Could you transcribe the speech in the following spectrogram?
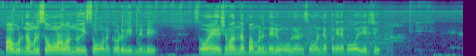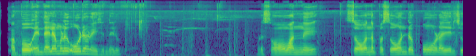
അപ്പോൾ അവിടെ നമ്മൾ സോൺ വന്നു. ഈ സോണൊക്കെ അവിടെ വരുന്നുണ്ട്. സോൺ ഏകദേശം വന്നപ്പോൾ നമ്മൾ എന്തായാലും ഓടുകയാണ് സോണിന്റെ അപ്പം ഇങ്ങനെ പോകാൻ വിചാരിച്ചു. അപ്പോൾ എന്തായാലും നമ്മൾ ഓടുകയാണ് ചോദിച്ചത് എന്തായാലും. ഇവിടെ സോ വന്ന് സോ വന്നപ്പോൾ സോന്റെ ഒപ്പം ഓടാൻ വിചാരിച്ചു.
